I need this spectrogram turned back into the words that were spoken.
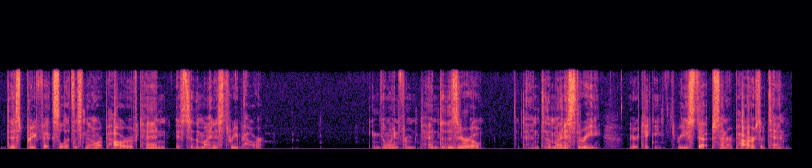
This prefix lets us know our power of 10 is to the minus 3 power. In going from 10 to the 0 to 10 to the minus 3, we are taking 3 steps in our powers of 10.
